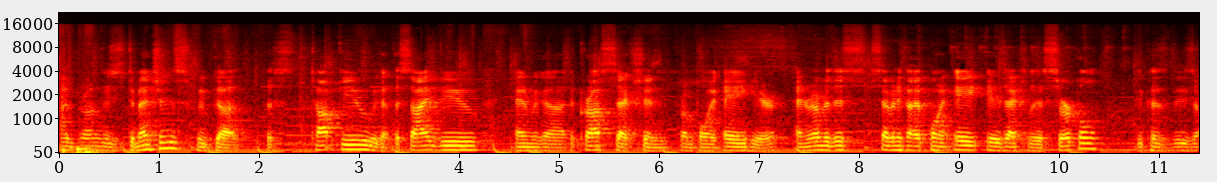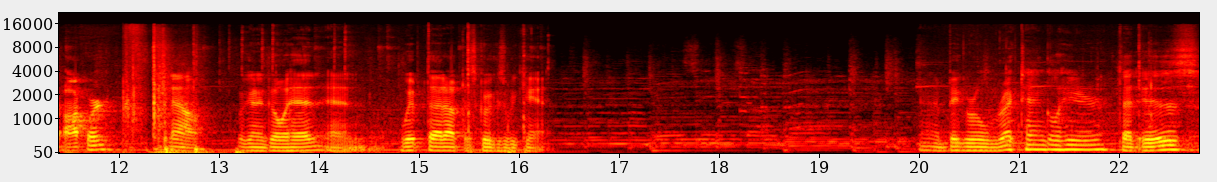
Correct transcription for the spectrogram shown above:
I've drawn these dimensions. We've got this top view we got the side view and we got the cross section from point A here. And remember this 75.8 is actually a circle because these are awkward. Now, we're gonna go ahead and whip that up as quick as we can. And a bigger old rectangle here that is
